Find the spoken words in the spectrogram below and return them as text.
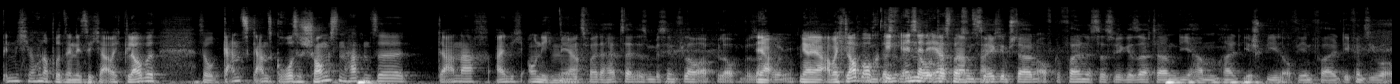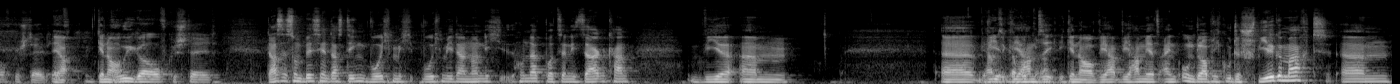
bin nicht mehr hundertprozentig sicher, aber ich glaube, so ganz, ganz große Chancen hatten sie danach eigentlich auch nicht mehr. Die zweite Halbzeit ist ein bisschen flau abgelaufen für Ja, Saarbrücken. ja, ja, aber ich glaube auch Das gegen Ende auch der das, ersten was uns direkt Halbzeit. im Stadion aufgefallen ist, dass wir gesagt haben, die haben halt ihr Spiel auf jeden Fall defensiver aufgestellt. Ja, genau. Ruhiger aufgestellt. Das ist so ein bisschen das Ding, wo ich mich, wo ich mir dann noch nicht hundertprozentig sagen kann. Wir, ähm, äh, wir, haben sie wir, haben sie, genau, wir, wir haben jetzt ein unglaublich gutes Spiel gemacht, ähm,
